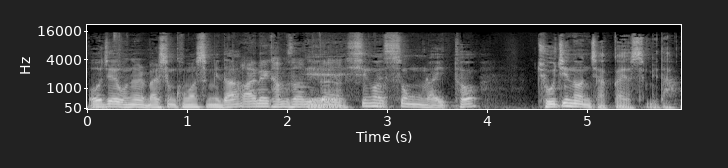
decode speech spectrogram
어제 오늘 말씀 고맙습니다. 아, 네, 감사합니다. 예, 싱어송라이터 조진원 작가였습니다.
